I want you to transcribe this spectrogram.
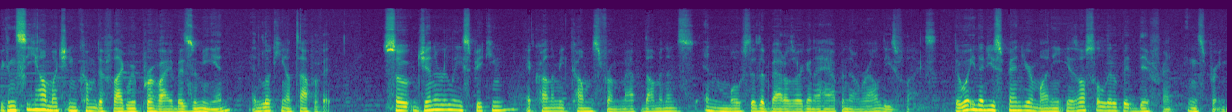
You can see how much income the flag will provide by zooming in and looking on top of it. So generally speaking, economy comes from map dominance and most of the battles are gonna happen around these flags. The way that you spend your money is also a little bit different in Spring.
